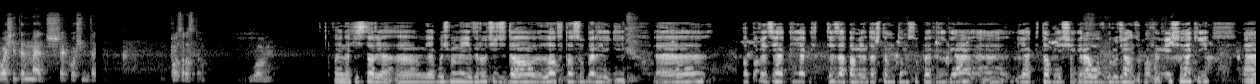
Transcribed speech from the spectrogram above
właśnie ten mecz jakoś mi tak pozostał w głowie. Fajna historia. Jakbyśmy mieli wrócić do Lotto Superligi. E, Opowiedz, jak, jak ty zapamiętasz tą, tą Superligę, e, jak tobie się grało w Grudziądzu, bo wy mieliście taki, e,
